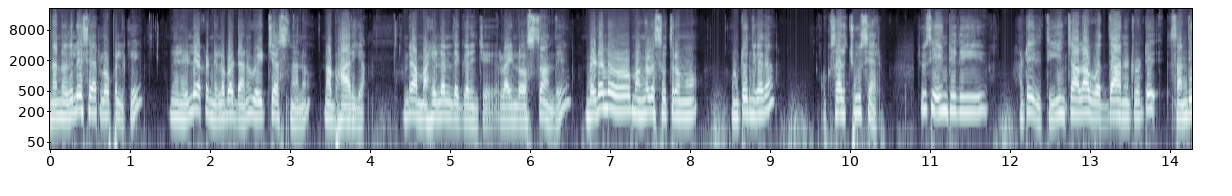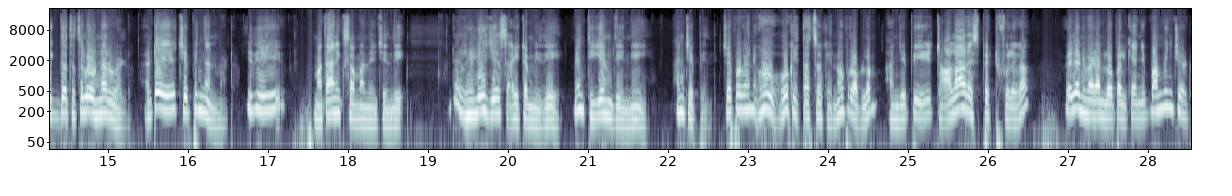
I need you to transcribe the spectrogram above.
నన్ను వదిలేశారు లోపలికి. నేను వెళ్ళి అక్కడ నిలబడ్డాను వెయిట్ చేస్తున్నాను. నా భార్య అంటే ఆ మహిళల దగ్గర నుంచి లైన్లో వస్తుంది. మెడలో మంగళసూత్రము ఉంటుంది కదా? ఒకసారి చూశారు. చూసి ఏంటిది? అంటే ఇది తీయించాలా వద్దా అన్నటువంటి సందిగ్ధతలో ఉన్నారు వాళ్ళు. అంటే చెప్పిందనమాట ఇది మతానికి సంబంధించింది. అంటే రిలీజియస్ ఐటమ్ ఇది. మేము తీయం దీన్ని. అని చెప్పింది. చెప్పగానే ఓ okay that's okay no problem అని చెప్పి చాలా రెస్పెక్ట్ఫుల్గా వెళ్ళండి మేడం లోపలికి అని చెప్పి పంపించాడు.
